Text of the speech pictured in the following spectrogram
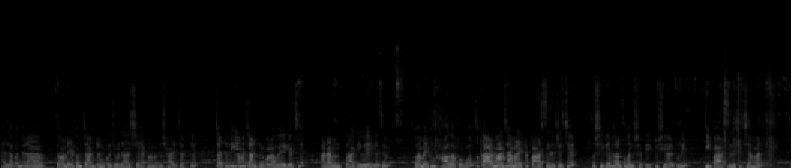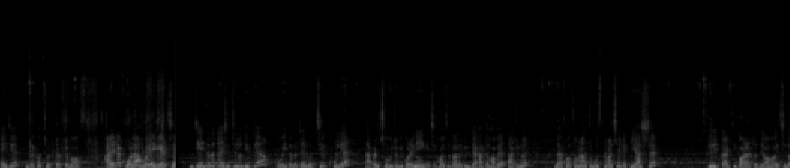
হ্যালো বন্ধুরা, তো আমি এখন চান টান করে চলে আসছি এখন আমাদের সাড়ে চারটে। চারটে দিকে আমার চান টান করা হয়ে গেছে, আর আমি তো আগে হয়ে গেছে। তো আমি এখন খাওয়া দাওয়া করব। তো তার মাঝে আমার একটা পার্সেল এসেছে, তো সেটাই ভালো তোমাদের সাথে একটু শেয়ার করি। কী পার্সেল এসেছে আমার? এই যে, দেখো ছোট্ট একটা বক্স আর এটা খোলা হয়ে গেছে। যে দাদাটা এসেছিল দিতে, ওই দাদাটাই হচ্ছে খুলে তারপরে ছবি টবি করে নিয়ে গেছে। হয়তো তাদেরকে দেখাতে হবে, তার জন্য দেখো, তোমরা হয়তো বুঝতে পারছ এটা কি আসছে। ফ্লিপকার্ট থেকে অর্ডারটা দেওয়া হয়েছিল।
